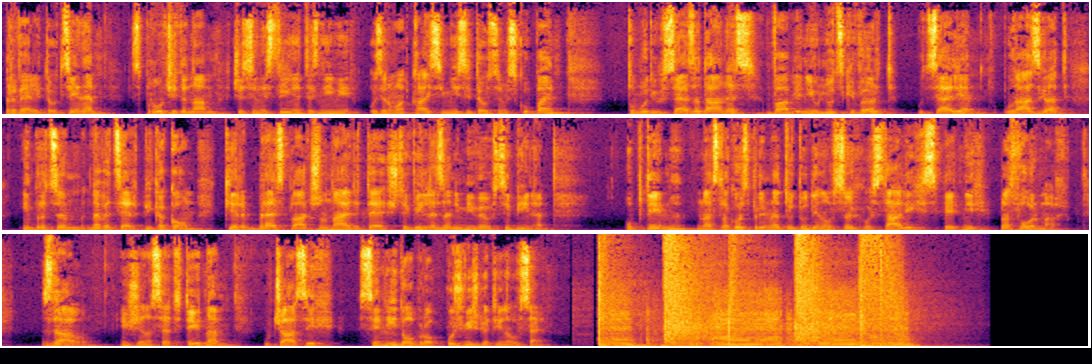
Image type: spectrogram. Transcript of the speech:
Preverite ocene, sporočite nam, če se ne strinjate z njimi, oziroma kaj si mislite vsem skupaj. To bo vse za danes, vabljeni v Ljudski vrt, v celje, v razgrad in predvsem na vecer.com, kjer brezplačno najdete številne zanimive vsebine. Ob tem nas lahko spremljate tudi na vseh ostalih spletnih platformah. Zdravo in še na svet tedna, včasih se ni dobro požvižgati na vse. thank you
